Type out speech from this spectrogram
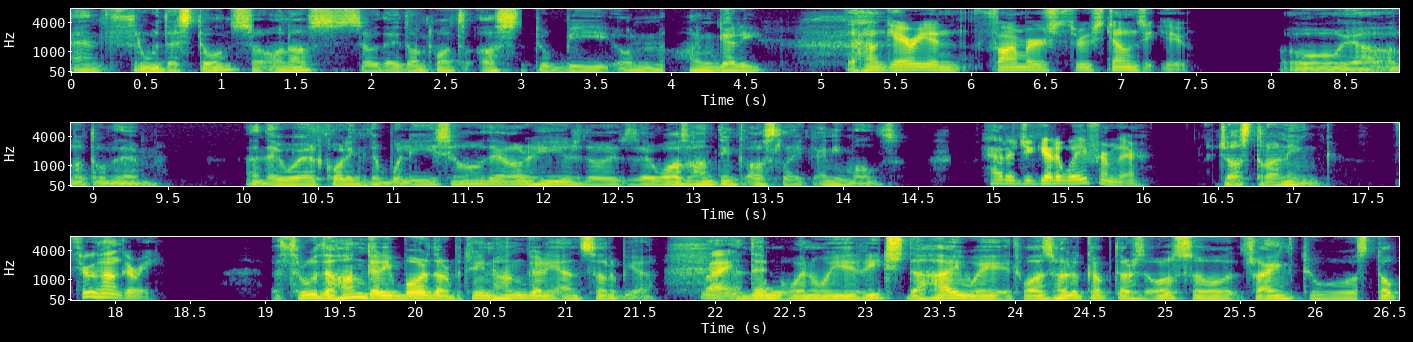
and threw the stones on us, so they don't want us to be on Hungary. The Hungarian farmers threw stones at you. Oh yeah, a lot of them, and they were calling the police. Oh, they are here. They was- hunting us like animals, How did you get away from there? just running Through Hungary. through the Hungary border between Hungary and Serbia. Right. And then when we reached the highway, it was helicopters also trying to stop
